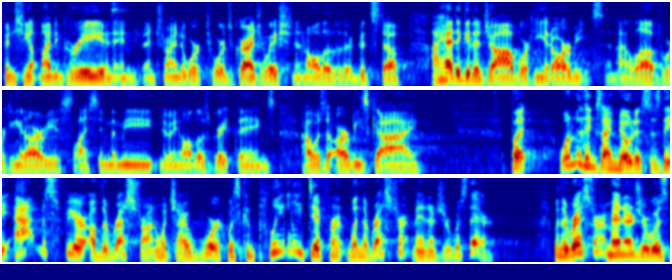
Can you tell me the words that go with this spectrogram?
finishing up my degree and, and, and, trying to work towards graduation and all the other good stuff, I had to get a job working at Arby's. And I loved working at Arby's, slicing the meat, doing all those great things. I was an Arby's guy. But one of the things I noticed is the atmosphere of the restaurant in which I worked was completely different when the restaurant manager was there. When the restaurant manager was,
